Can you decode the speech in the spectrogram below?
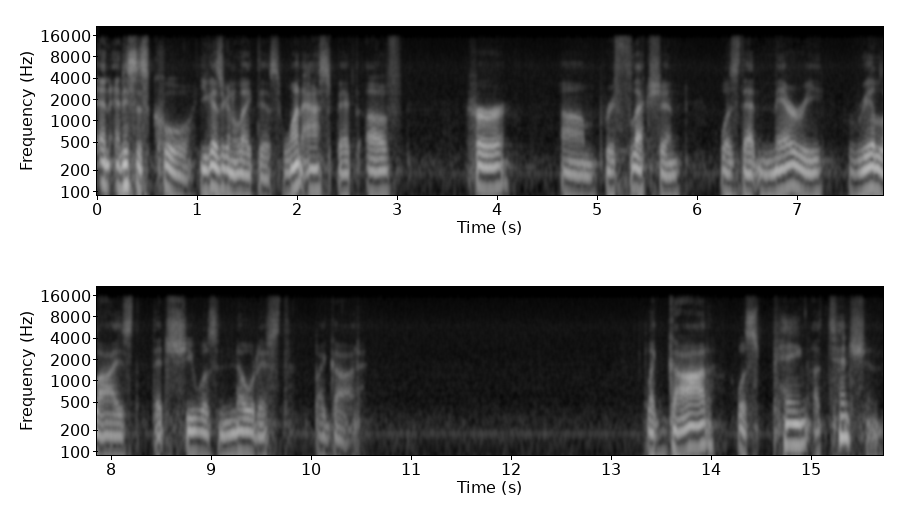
and, and this is cool. You guys are going to like this. One aspect of her um, reflection was that Mary realized that she was noticed by God. Like God was paying attention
